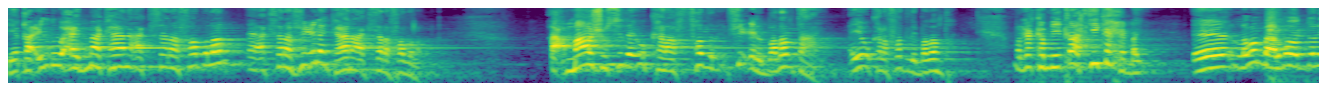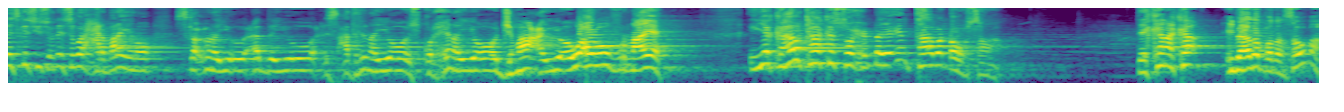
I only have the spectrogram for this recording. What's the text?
dee qaacidadu waxayd maa kaana akara fadlan? Akara ficlan kaana akara fadlan. Acmaashu siday u kala ficil badan tahay ayay u kala fadli badan tahay. Marka ka miiqaadkii ka xidhay ee laba maalmood doona iska sii socday isagoon xarbanayn oo iska cunayo oo cabayo iscadrinayo isqurxinayo oo jimaacayo oo wax walba furnaayeen. Iyo ka halkaa ka soo xidhaya intaaba dhowrsanaa. Dee kana ka badan soo ma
